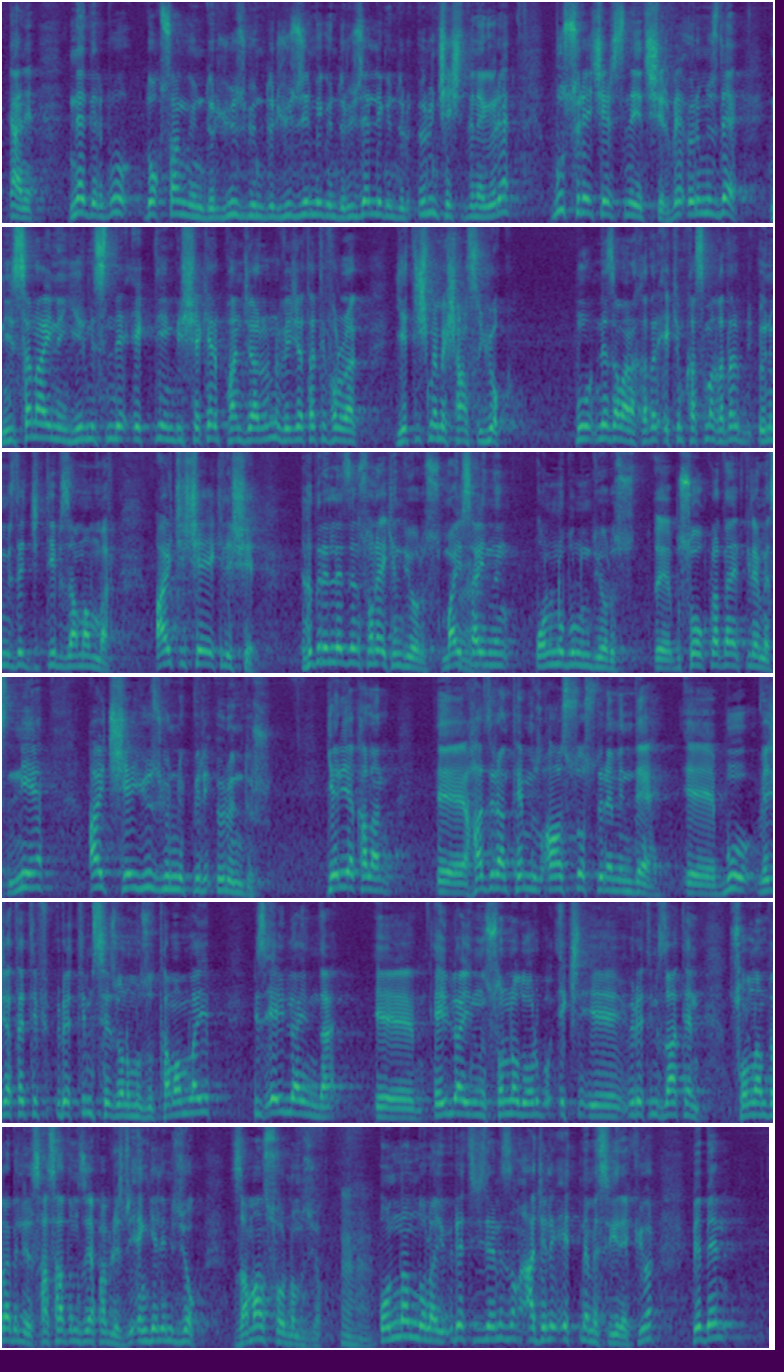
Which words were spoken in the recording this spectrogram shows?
Yani nedir bu? 90 gündür, 100 gündür, 120 gündür, 150 gündür ürün çeşidine göre bu süre içerisinde yetişir ve önümüzde Nisan ayının 20'sinde ektiğim bir şeker pancarının vejetatif olarak yetişmeme şansı yok. Bu ne zamana kadar? Ekim Kasım'a kadar önümüzde ciddi bir zaman var. Ayçiçeği ekilişi. Hıdrellez'den sonra ekin diyoruz. Mayıs ayının 10'unu bulun diyoruz. Ee, bu soğuklardan etkilenmesin. Niye? Ayçiçeği 100 günlük bir üründür. Geriye kalan e, Haziran, Temmuz, Ağustos döneminde e, bu vejetatif üretim sezonumuzu tamamlayıp biz Eylül ayında e, Eylül ayının sonuna doğru bu e, üretimi zaten sonlandırabiliriz. Hasadımızı yapabiliriz. Bir engelimiz yok. Zaman sorunumuz yok. Ondan dolayı üreticilerimizin acele etmemesi gerekiyor. Ve ben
